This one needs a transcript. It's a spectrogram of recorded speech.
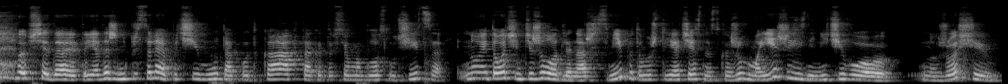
вообще, да, это я даже не представляю, почему так вот, как так это все могло случиться. Но это очень тяжело для нашей семьи, потому что я честно скажу, в моей жизни ничего, ну, жестче,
